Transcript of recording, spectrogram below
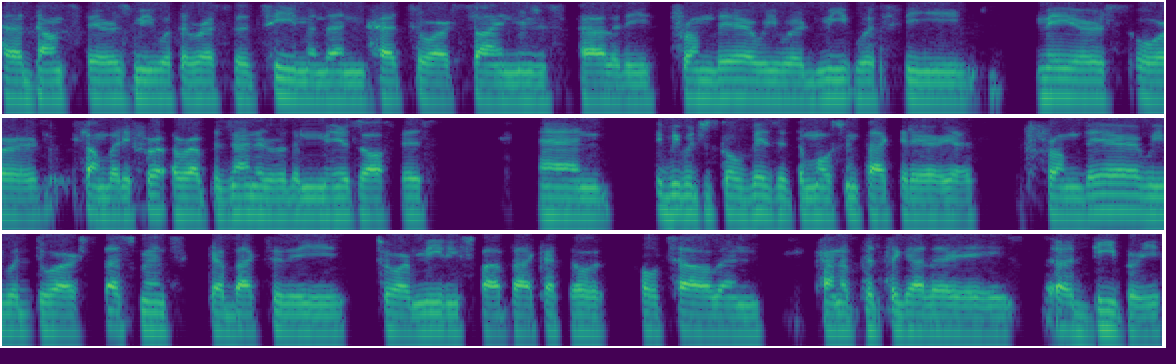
head downstairs, meet with the rest of the team, and then head to our assigned municipality. From there, we would meet with the mayors or somebody for a representative of the mayor's office, and we would just go visit the most impacted areas. From there, we would do our assessments, get back to the to our meeting spot back at the hotel, and kind of put together a, a debrief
